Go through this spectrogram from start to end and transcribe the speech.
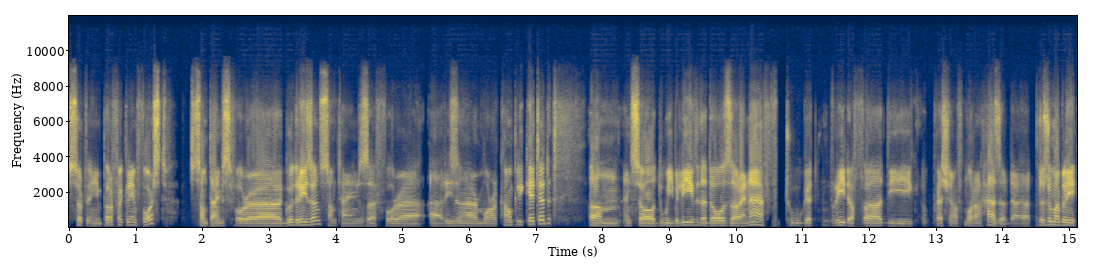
certainly imperfectly enforced sometimes for uh, good reasons, sometimes uh, for uh, reasons that are more complicated. Um, and so do we believe that those are enough to get rid of uh, the question of moral hazard? Uh, presumably,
